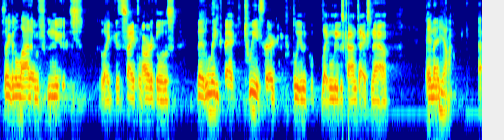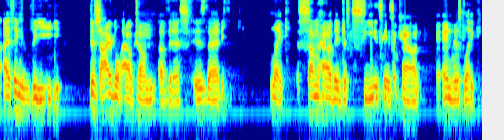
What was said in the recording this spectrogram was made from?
it's like a lot of news like sites and articles that link back to tweets that are completely like lose context now. And I, yeah. I think the desirable outcome of this is that like somehow they just seize his account and just like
